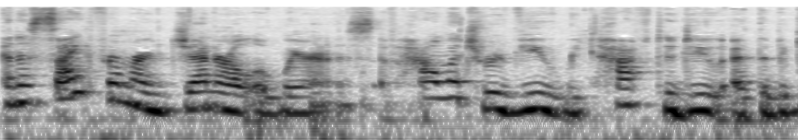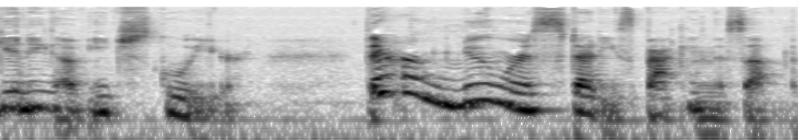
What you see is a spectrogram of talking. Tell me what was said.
And aside from our general awareness of how much review we have to do at the beginning of each school year, there are numerous studies backing this up.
